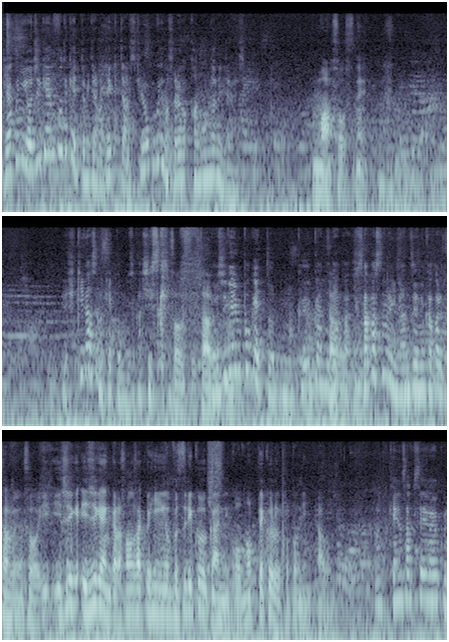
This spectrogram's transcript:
逆に4次元ポケットみたいなのができたら彫刻でもそれが可能になるんじゃないですか、まあそうですね。で引き出すの結構難しいですけど。そうです。多分。4次元ポケットの空間でなん。か探すのに何千年かかるとか。多分そう。い異次元異次元からその作品を物理空間にこう持ってくることに多分、検索性がよく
